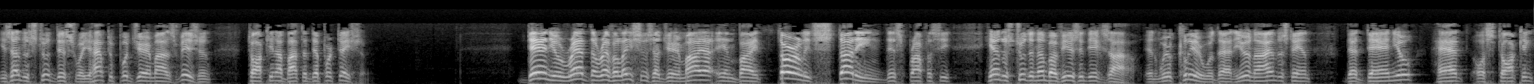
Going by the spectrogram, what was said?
is understood this way. You have to put Jeremiah's vision talking about the deportation. Daniel read the revelations of Jeremiah, and by thoroughly studying this prophecy, he understood the number of years in the exile. And we're clear with that. You and I understand that Daniel had, was talking,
